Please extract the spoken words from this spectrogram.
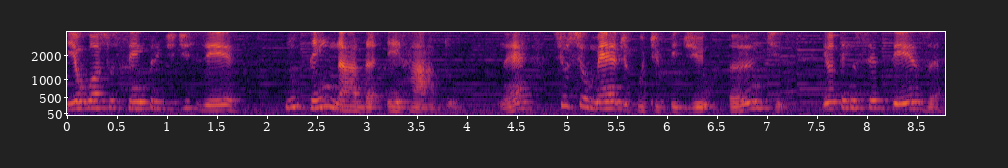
e eu gosto sempre de dizer, não tem nada errado, né? Se o seu médico te pediu antes, eu tenho certeza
